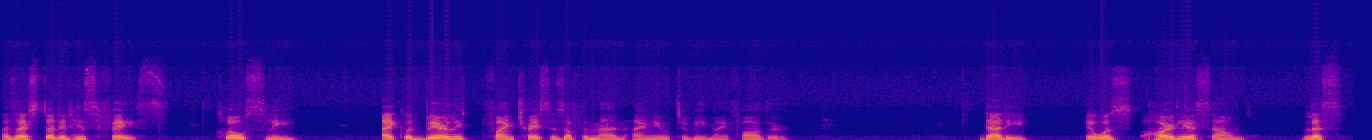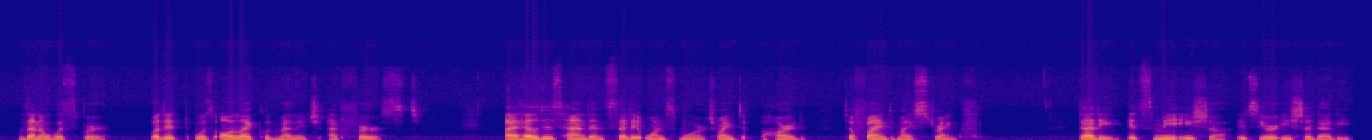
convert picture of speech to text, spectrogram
As I studied his face closely, I could barely find traces of the man I knew to be my father. Daddy, it was hardly a sound, less than a whisper, but it was all I could manage at first. I held his hand and said it once more, trying to, hard to find my strength. Daddy, it's me, Isha. It's your Isha, Daddy.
